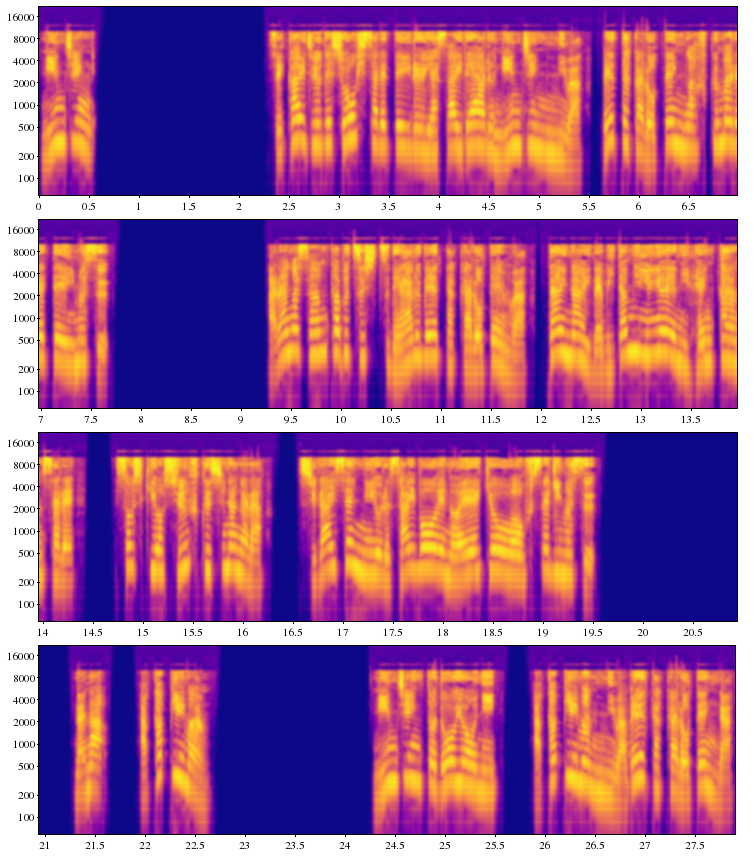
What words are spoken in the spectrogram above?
人参。世界中で消費されている野菜である人参には、ベータカロテンが含まれています。アラガ酸化物質であるベータカロテンは体内でビタミン A に変換され、組織を修復しながら紫外線による細胞への影響を防ぎます。7. 赤ピーマン。人参と同様に、赤ピーマンにはベータカロテンが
